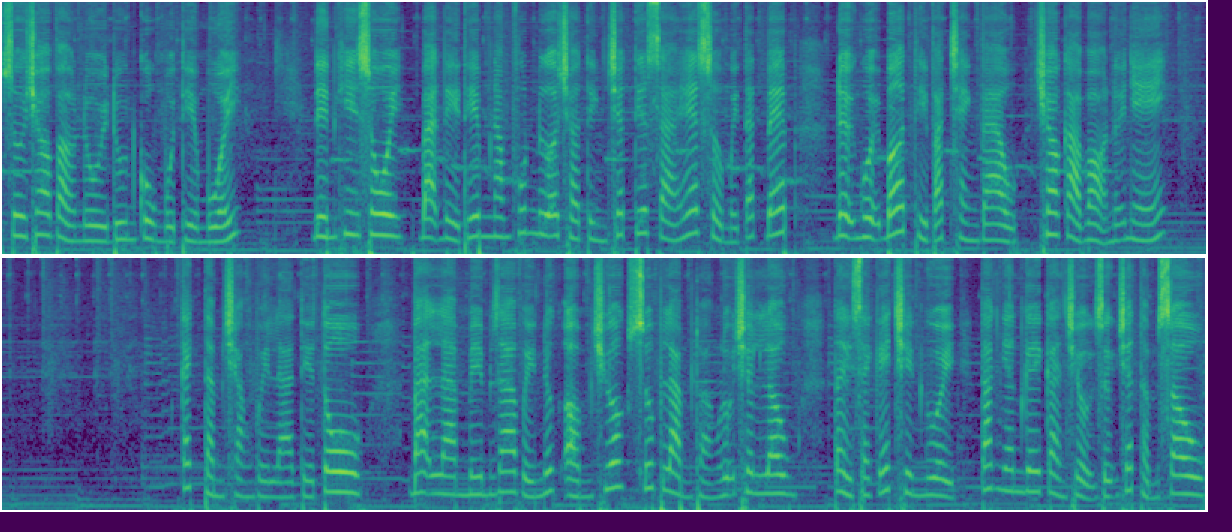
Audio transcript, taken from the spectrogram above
rồi cho vào nồi đun cùng một thìa muối. Đến khi sôi, bạn để thêm 5 phút nữa cho tinh chất tiết ra hết rồi mới tắt bếp. Đợi nguội bớt thì vắt chanh vào, cho cả vỏ nữa nhé. Cách tắm trắng với lá tía tô Bạn làm mềm da với nước ấm trước giúp làm thoáng lỗ chân lông, tẩy sạch ghét trên người, tác nhân gây cản trở dưỡng chất thấm sâu.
